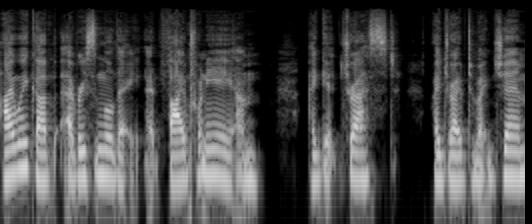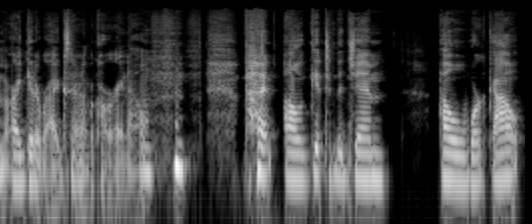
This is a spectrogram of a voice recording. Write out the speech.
I wake up every single day at 5:20 a.m. I get dressed, I drive to my gym, or I get a ride because I don't have a car right now. but I'll get to the gym, I will work out,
